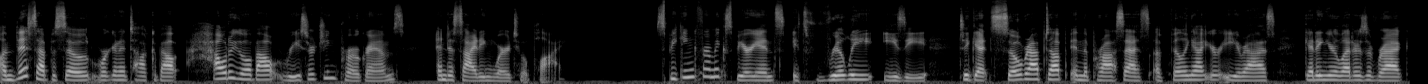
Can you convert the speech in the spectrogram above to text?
On this episode, we're going to talk about how to go about researching programs and deciding where to apply. Speaking from experience, it's really easy to get so wrapped up in the process of filling out your ERAS, getting your letters of rec,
